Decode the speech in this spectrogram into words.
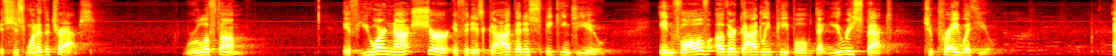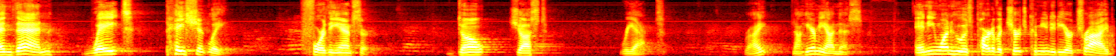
It's just one of the traps. Rule of thumb if you are not sure if it is God that is speaking to you, Involve other godly people that you respect to pray with you. And then wait patiently for the answer. Don't just react. Right? Now, hear me on this. Anyone who is part of a church community or tribe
